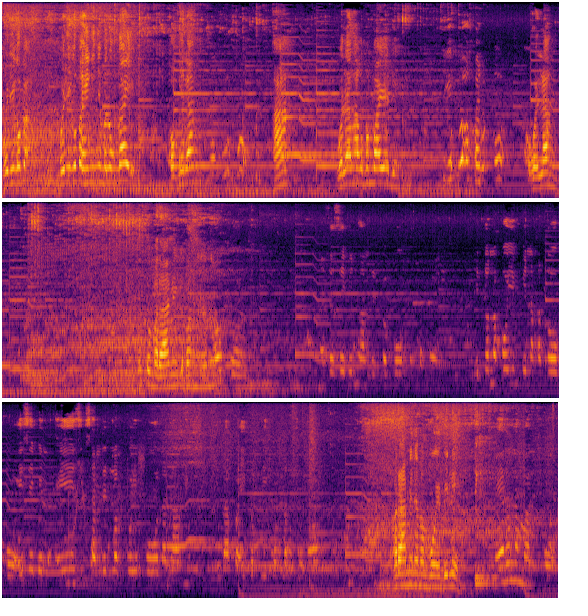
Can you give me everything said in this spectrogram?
Pwede ko ba pwede ko ba hingin niyo malunggay? Okay lang? Ha? Wala nga ako pambayad eh. Sige po, okay po. Okay lang. Ito marami ka bang ano? Opo. Nasa 700 pa po ito. Ito na po yung pinakatopo. Eh, 7, eh 600 lang po yung puhunan namin. Pinapaikot-ikot lang po na. Marami naman bumibili. Meron naman po.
